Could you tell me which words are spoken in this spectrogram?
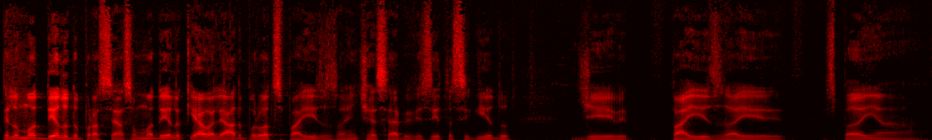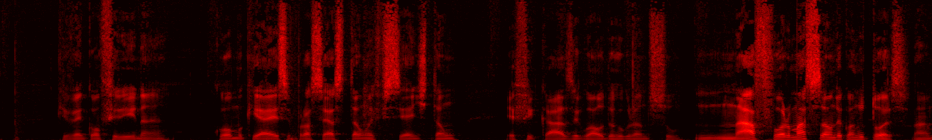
pelo modelo do processo, um modelo que é olhado por outros países. A gente recebe visita seguido de países aí, Espanha, que vem conferir, né? Como que é esse processo tão eficiente, tão eficaz igual ao do Rio Grande do Sul na formação de condutores, né?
